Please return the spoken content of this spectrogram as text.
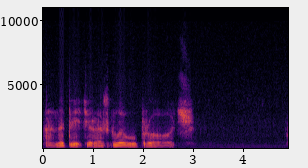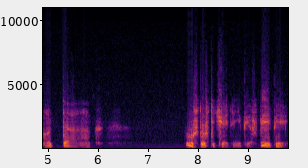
а на третий раз главу прочь. Вот так. Ну, что ж ты чай-то не пьешь? Пей, пей.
